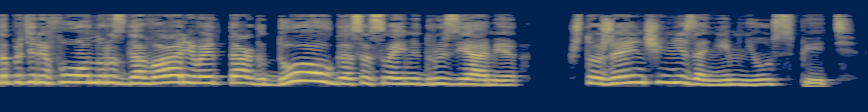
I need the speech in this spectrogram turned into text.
да по телефону разговаривает так долго со своими друзьями, что женщине за ним не успеть.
